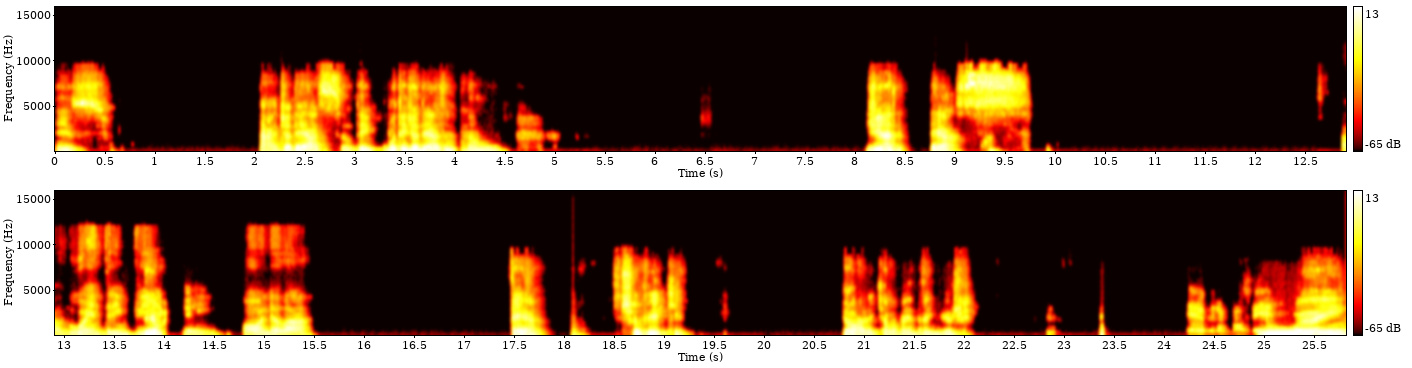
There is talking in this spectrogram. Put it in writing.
Isso. Tá, dia 10. Eu dei, botei dia 10, não. Dia 10. A lua entra em Virgem. Olha lá. É, deixa eu ver aqui. Que hora que ela vai entrar em Virgem? Lua em.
